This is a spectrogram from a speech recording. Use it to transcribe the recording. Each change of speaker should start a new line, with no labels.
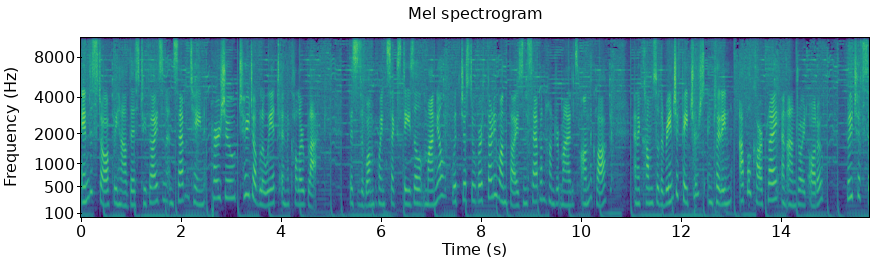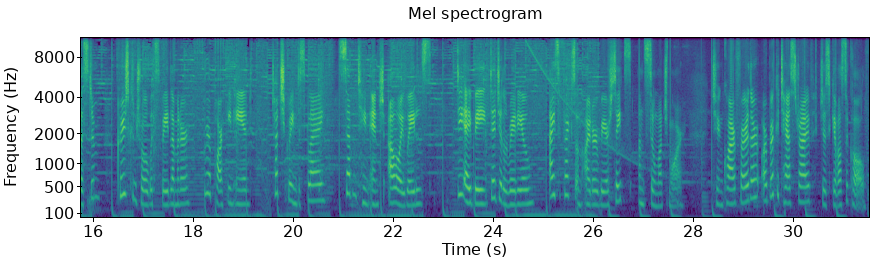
In the stock we have this 2017 Peugeot 2008 in the colour black. This is a 1.6 diesel manual with just over 31,700 miles on the clock and it comes with a range of features including Apple CarPlay and Android Auto, Bluetooth system, cruise control with speed limiter, rear parking aid, touchscreen display, 17 inch alloy wheels, DAB digital radio, Isofix on outer rear seats and so much more. To inquire further or book a test drive, just give us a call.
